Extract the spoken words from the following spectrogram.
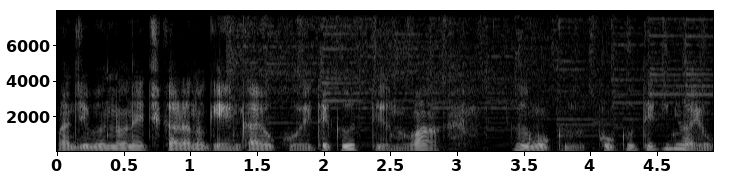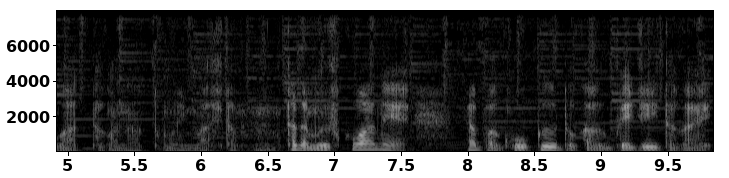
まあ、自分のね、力の限界を超えていくっていうのは、すごく僕的には良かったかなと思いました。ただ、息子はね、やっぱ悟空とかベジータがい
